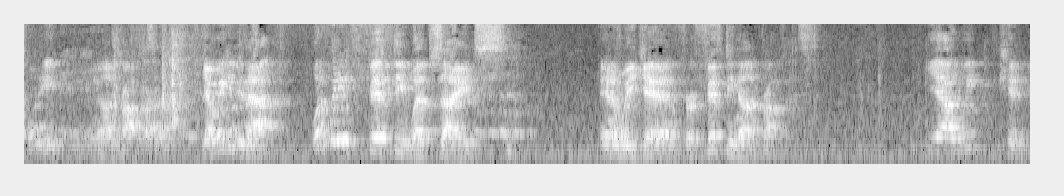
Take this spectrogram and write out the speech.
20 nonprofits? Yeah, we can do that. What if we did 50 websites in a weekend for 50 nonprofits? Yeah, we could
